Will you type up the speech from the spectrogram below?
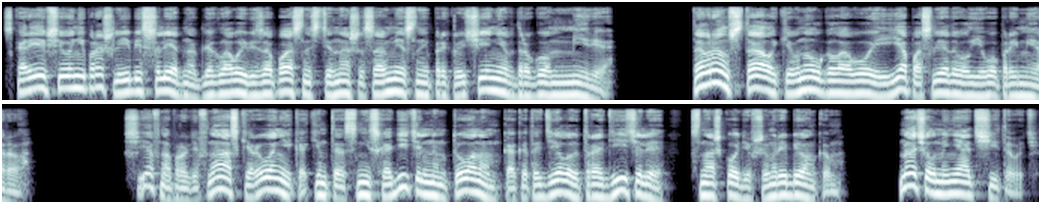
Скорее всего, не прошли бесследно для главы безопасности наши совместные приключения в другом мире. Таврон встал и кивнул головой, и я последовал его примеру. Сев напротив нас, Кероний каким-то снисходительным тоном, как это делают родители с нашкодившим ребенком, начал меня отчитывать.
